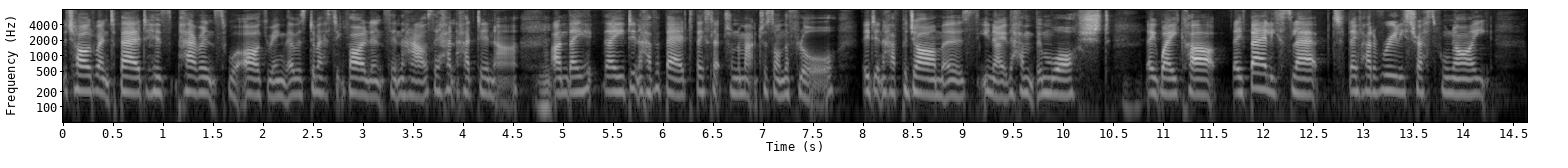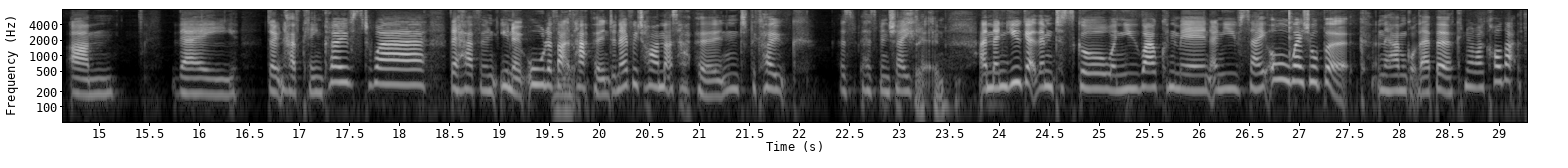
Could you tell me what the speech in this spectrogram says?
the child went to bed, his parents were arguing, there was domestic violence in the house, they hadn't had dinner, um, they, they didn't have a bed, they slept on a mattress on the floor, they didn't have pajamas, you know, they haven't been washed, they wake up, they've barely slept, they've had a really stressful night. Um, they don't have clean clothes to wear. They haven't, you know, all of that's happened. And every time that's happened, the Coke has, has been shaken. Shaken. And then you get them to school and you welcome them in and you say, Oh, where's your book? And they haven't got their book. And you're like, Oh, that.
